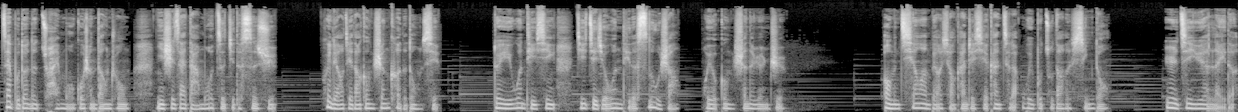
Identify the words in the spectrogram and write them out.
在不断的揣摩过程当中，你是在打磨自己的思绪，会了解到更深刻的东西。对于问题性及解决问题的思路上，会有更深的认知。我们千万不要小看这些看起来微不足道的行动。日积月累的，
